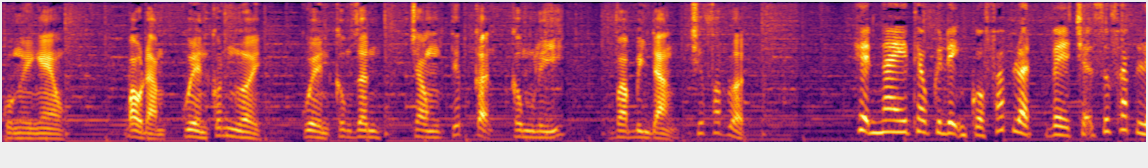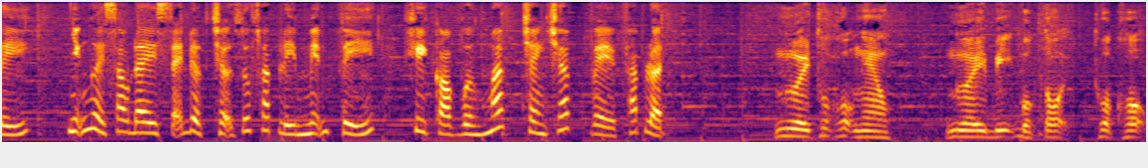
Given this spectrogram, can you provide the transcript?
của người nghèo, bảo đảm quyền con người, quyền công dân trong tiếp cận công lý và bình đẳng trước pháp luật. Hiện nay, theo quy định của pháp luật về trợ giúp pháp lý, những người sau đây sẽ được trợ giúp pháp lý miễn phí khi có vướng mắc tranh chấp về pháp luật. Người thuộc hộ nghèo người bị buộc tội thuộc hộ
